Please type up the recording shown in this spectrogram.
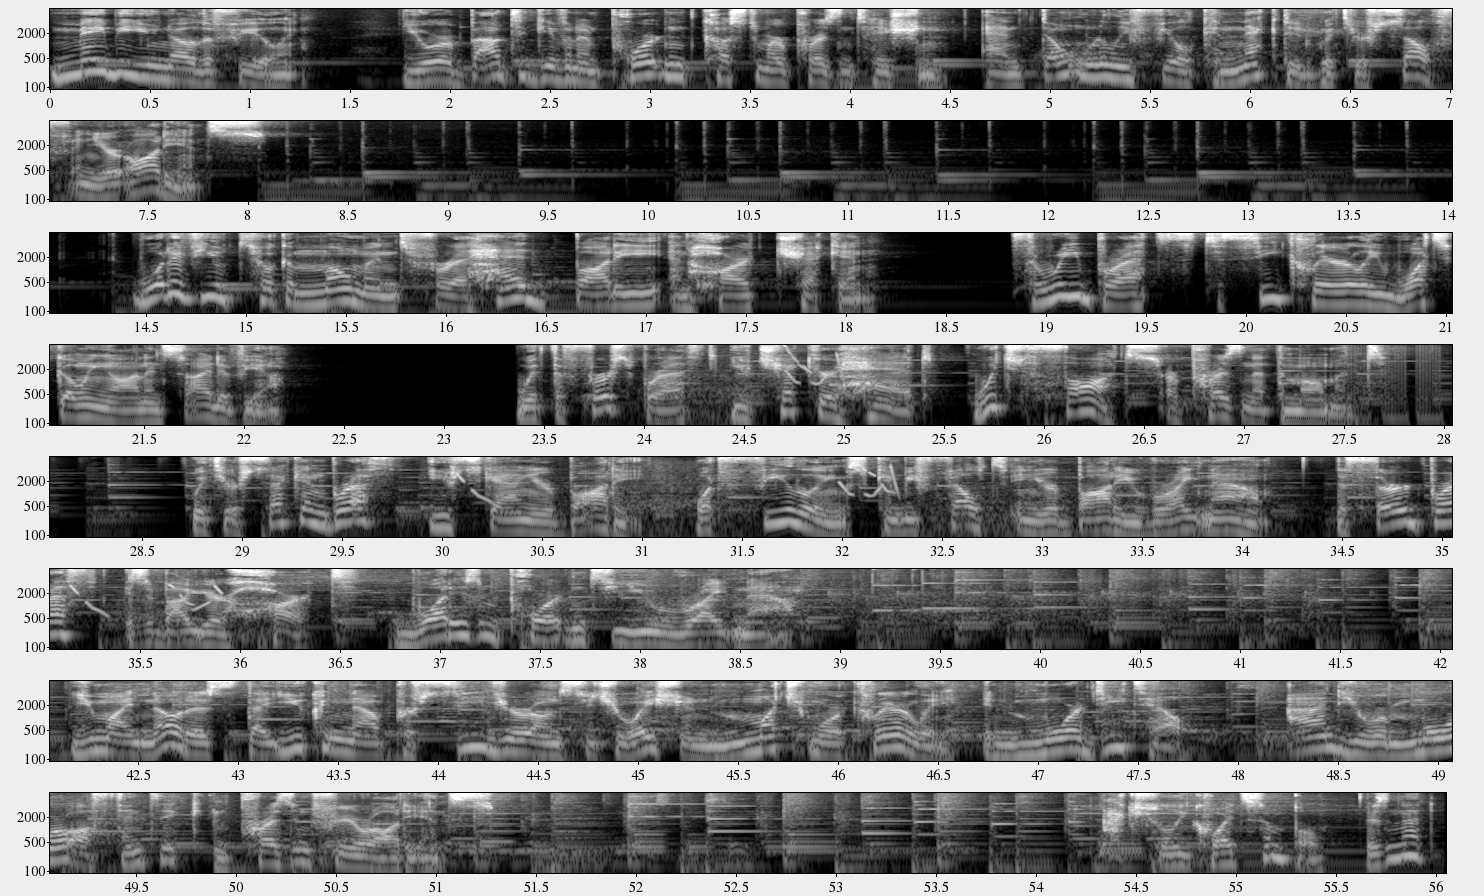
Maybe you know the feeling. You're about to give an important customer presentation and don't really feel connected with yourself and your audience. What if you took a moment for a head, body, and heart check in? Three breaths to see clearly what's going on inside of you. With the first breath, you check your head. Which thoughts are present at the moment? With your second breath, you scan your body. What feelings can be felt in your body right now? The third breath is about your heart. What is important to you right now? You might notice that you can now perceive your own situation much more clearly, in more detail, and you are more authentic and present for your audience. Actually, quite simple, isn't it?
